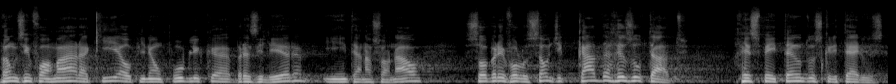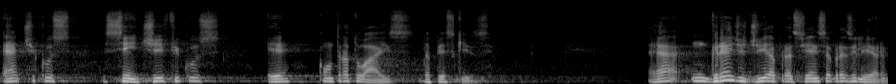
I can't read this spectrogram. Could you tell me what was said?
Vamos informar aqui a opinião pública brasileira e internacional sobre a evolução de cada resultado, respeitando os critérios éticos, científicos e contratuais da pesquisa. É um grande dia para a ciência brasileira,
